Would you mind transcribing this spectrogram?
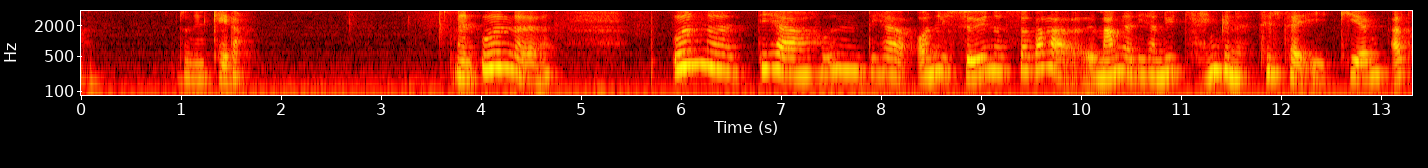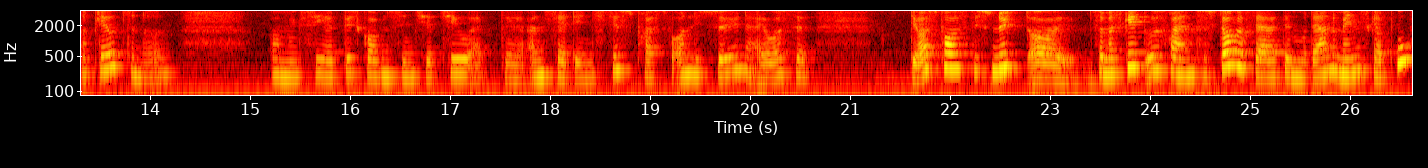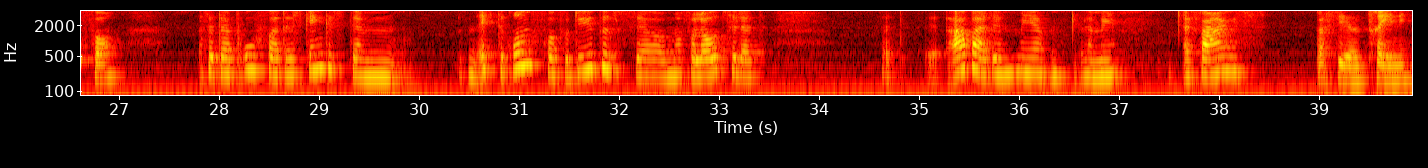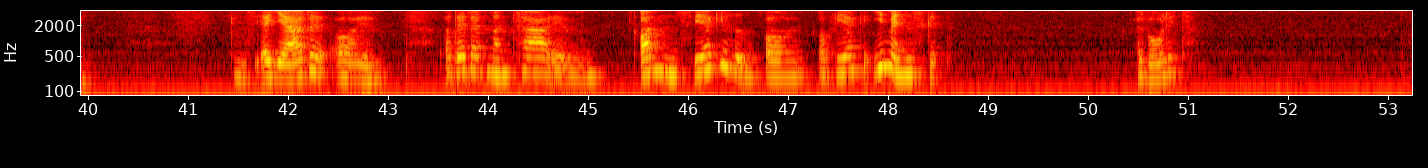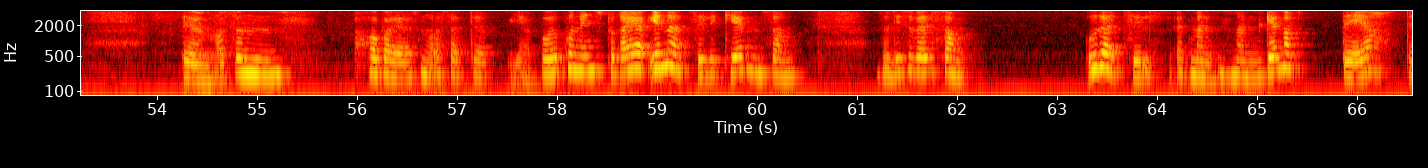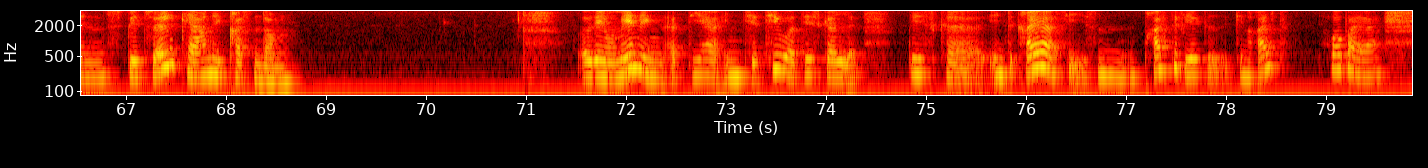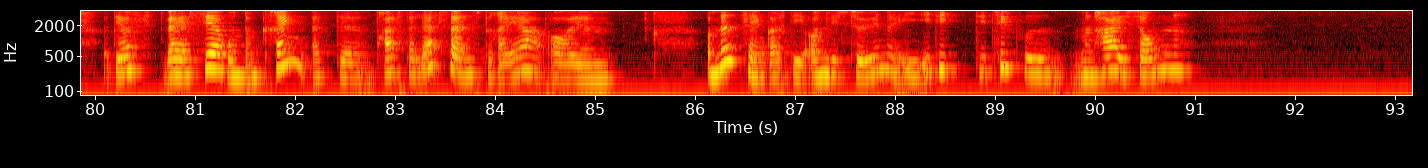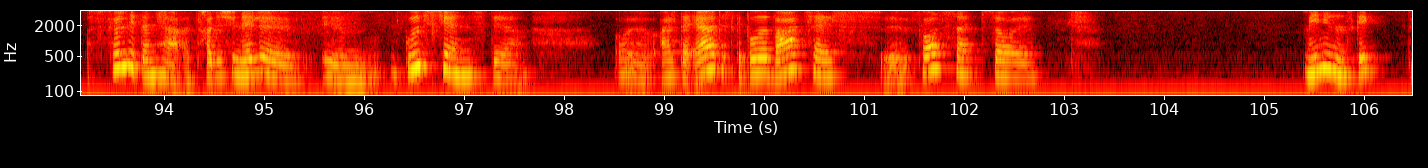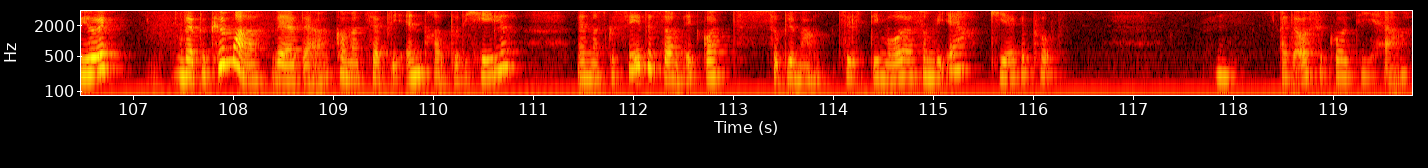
sådan en kætter. Men uden, øh, uden øh, de her, uden de her åndelige søgende, så var øh, mange af de her nytænkende tiltag i kirken aldrig blevet til noget. Og man kan sige, at biskopens initiativ at øh, ansætte en stiftspræst for åndeligt søgende er jo også det er også forholdsvis nyt, og øh, som er sket ud fra en forståelse af, at det moderne menneske har brug for. Altså der er brug for, at der skænkes dem sådan ægte rum for fordybelse, og man får lov til at at øh, arbejde mere, eller med erfaringsbaseret træning kan man sige, af hjerte, og, øh, og det at man tager øh, åndens virkelighed og, og virke i mennesket alvorligt. Øhm, og sådan håber jeg sådan også, at jeg ja, både kunne inspirere indad til i kirken, som, altså lige så vel som udad til, at man, man genopdager den spirituelle kerne i kristendommen. Og det er jo meningen, at de her initiativer, de skal, de skal integreres i sådan præstevirket generelt, håber jeg. Og det er også, hvad jeg ser rundt omkring, at øh, præster lader sig inspirere og, øh, og medtænker de åndelige søgende i, i de, de tilbud, man har i sovnene og selvfølgelig den her traditionelle øh, gudstjeneste, og øh, alt der er, det skal både varetages øh, fortsat, så øh, menigheden skal ikke, behøver ikke være bekymret ved, at der kommer til at blive ændret på det hele, men man skal se det som et godt supplement til de måder, som vi er kirke på. Hmm. At også gå de her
